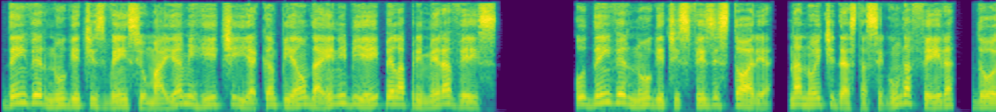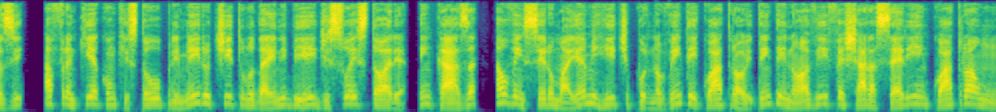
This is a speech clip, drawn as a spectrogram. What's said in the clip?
Denver Nuggets vence o Miami Heat e é campeão da NBA pela primeira vez. O Denver Nuggets fez história. Na noite desta segunda-feira, 12, a franquia conquistou o primeiro título da NBA de sua história, em casa, ao vencer o Miami Heat por 94 a 89 e fechar a série em 4 a 1.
